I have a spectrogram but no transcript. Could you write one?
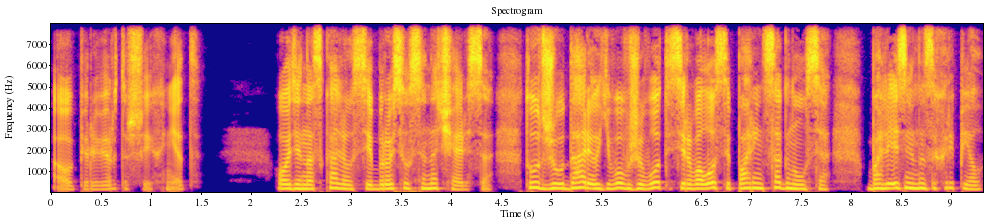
а у перевертыша их нет». Один оскалился и бросился на Чариса. Тут же ударил его в живот, и серволосый парень согнулся. Болезненно захрипел.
